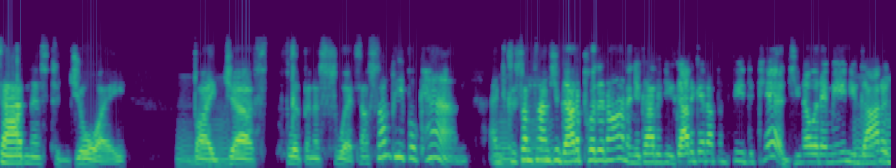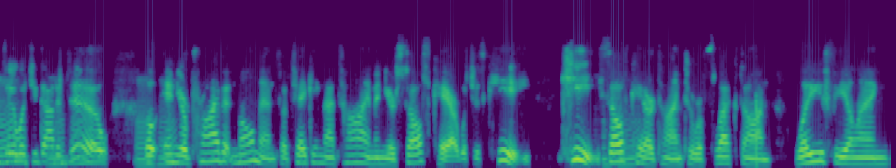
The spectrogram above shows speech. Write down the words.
sadness to joy mm-hmm. by just flipping a switch. Now, some people can, and because mm-hmm. sometimes you got to put it on, and you got to you got to get up and feed the kids. You know what I mean? You mm-hmm. got to do what you got to mm-hmm. do. But in mm-hmm. your private moments of taking that time in your self care, which is key, key mm-hmm. self care time to reflect on what are you feeling,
